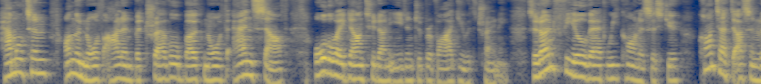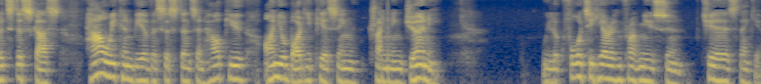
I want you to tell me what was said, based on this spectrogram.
Hamilton on the North Island, but travel both north and south all the way down to Dunedin to provide you with training. So don't feel that we can't assist you. Contact us and let's discuss how we can be of assistance and help you on your body piercing training journey. We look forward to hearing from you soon. Cheers. Thank you.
